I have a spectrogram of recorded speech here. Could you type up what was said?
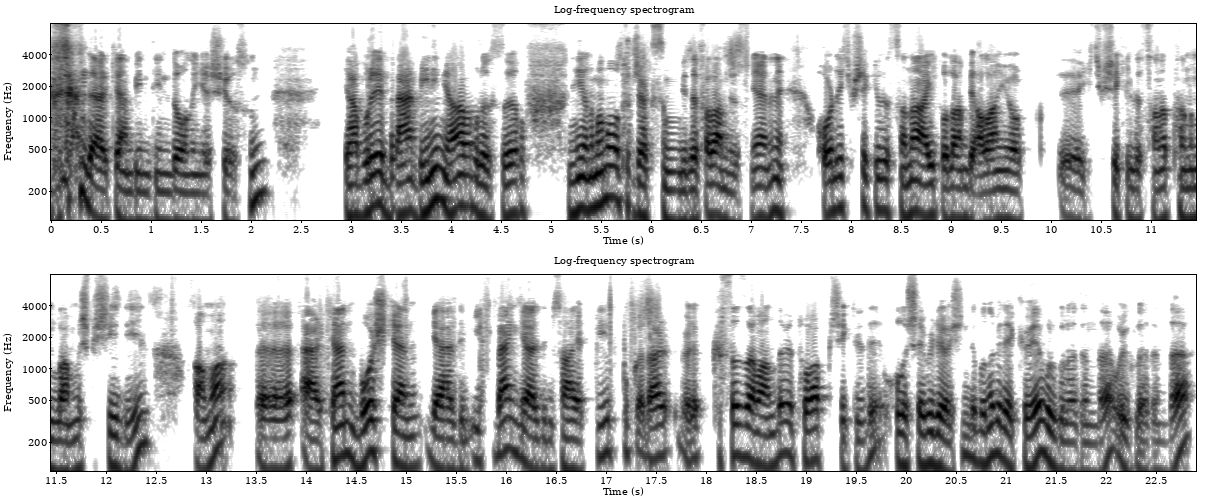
sen de erken bindiğinde onu yaşıyorsun. Ya buraya ben benim ya burası. Of, ne yanıma mı oturacaksın bir de falan diyorsun. Yani hani orada hiçbir şekilde sana ait olan bir alan yok. E, hiçbir şekilde sana tanımlanmış bir şey değil. Ama e, erken boşken geldim, ilk ben geldim sahipleyip bu kadar böyle kısa zamanda ve tuhaf bir şekilde oluşabiliyor. Şimdi bunu bir de köye vurguladığında, uyguladığında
